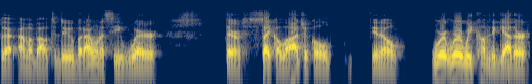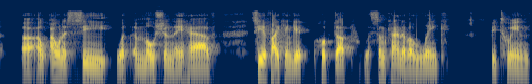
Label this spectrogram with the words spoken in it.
that I'm about to do, but I want to see where their psychological, you know, where where we come together. Uh, I, I want to see what emotion they have, see if I can get hooked up with some kind of a link between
